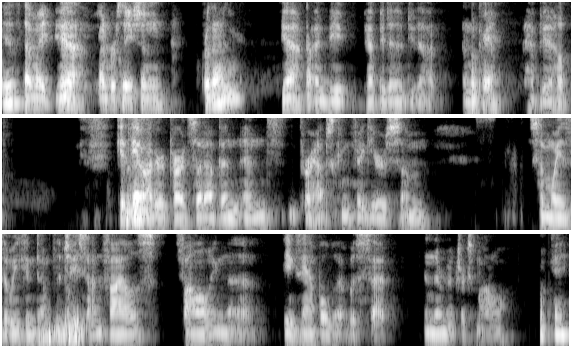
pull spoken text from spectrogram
is. Mhm. That might be Yeah. a conversation for that. Yeah. Yeah, I'd be happy to do that. And Okay. happy to help get the that- Augur part set up and and perhaps configure some some ways that we can dump the JSON files following the the example that was set in their metrics model. Okay.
